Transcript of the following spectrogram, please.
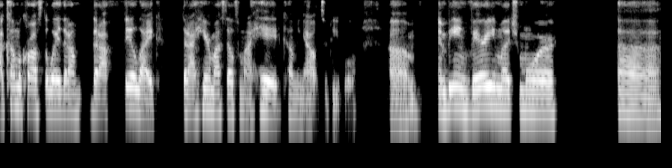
I come across the way that I'm that I feel like that I hear myself in my head coming out to people. Um, and being very much more uh,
